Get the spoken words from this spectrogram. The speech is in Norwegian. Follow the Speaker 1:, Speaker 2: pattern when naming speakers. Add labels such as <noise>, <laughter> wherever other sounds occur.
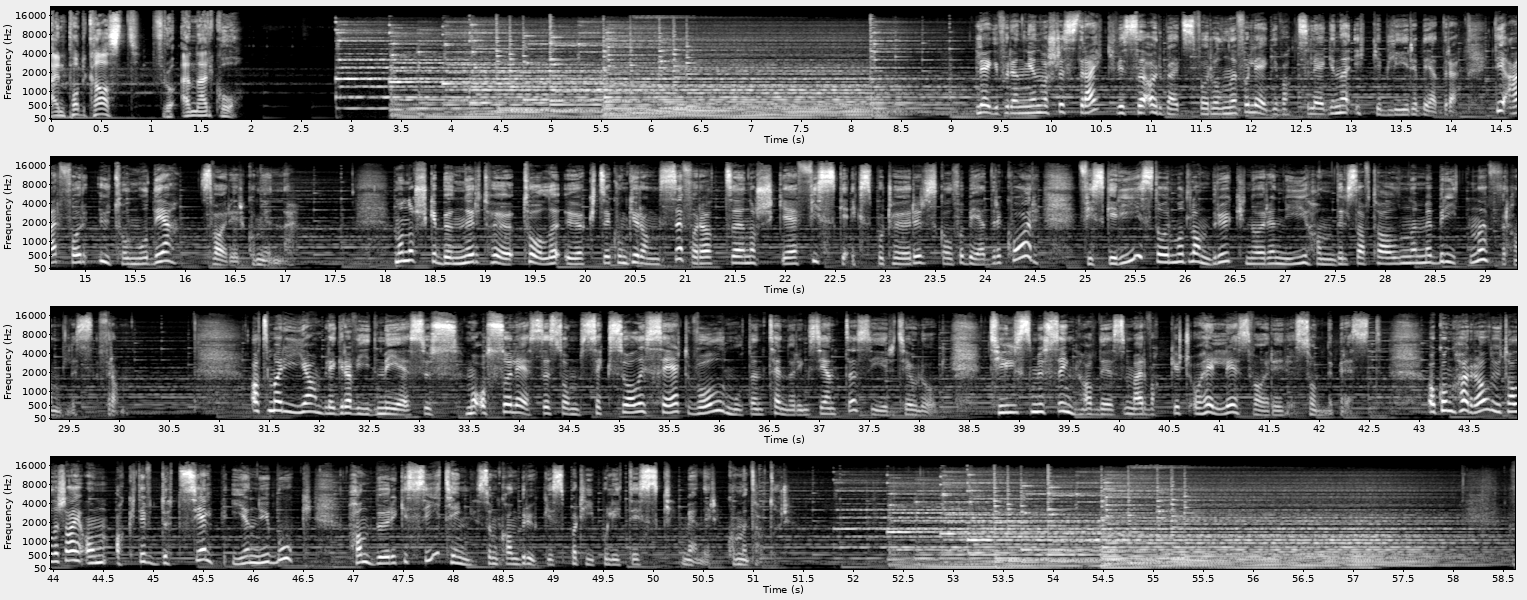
Speaker 1: en podkast fra NRK.
Speaker 2: Legeforeningen varsler streik hvis arbeidsforholdene for legevaktslegene ikke blir bedre. De er for utålmodige, svarer kommunene. Må norske bønder tåle økt konkurranse for at norske fiskeeksportører skal få bedre kår? Fiskeri står mot landbruk når en ny handelsavtale med britene forhandles fram. At Maria ble gravid med Jesus må også leses som seksualisert vold mot en tenåringsjente, sier teolog. Tilsmussing av det som er vakkert og hellig, svarer sogneprest. Og kong Harald uttaler seg om aktiv dødshjelp i en ny bok. Han bør ikke si ting som kan brukes partipolitisk, mener kommentator.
